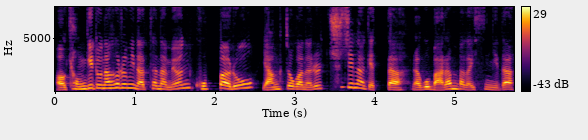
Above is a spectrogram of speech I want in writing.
어, 경기도나 흐름이 나타나면 곧바로 양적 완화를 추진하겠다라고 말한 바가 있습니다.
